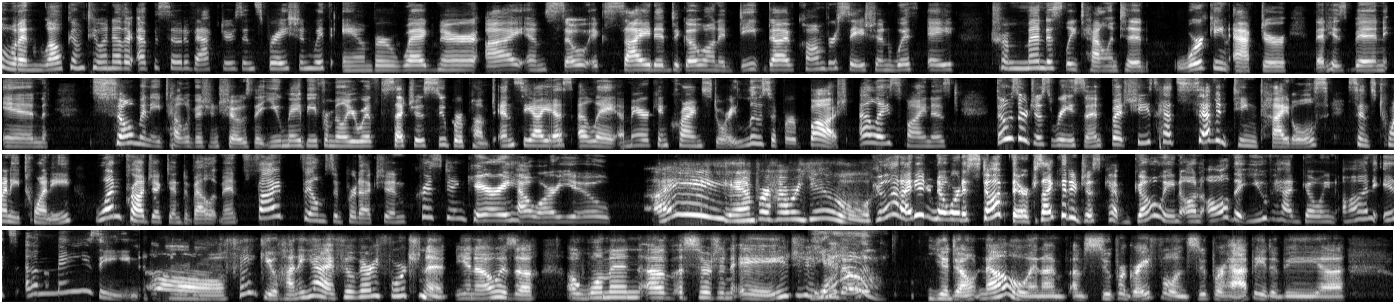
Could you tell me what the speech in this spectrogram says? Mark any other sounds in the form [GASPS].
Hello, and welcome to another episode of Actors Inspiration with Amber Wegner. I am so excited to go on a deep dive conversation with a tremendously talented working actor that has been in so many television shows that you may be familiar with, such as Super Pumped, NCIS LA, American Crime Story, Lucifer, Bosch, LA's Finest. Those are just recent, but she's had 17 titles since 2020, one project in development, five films in production. Kristin Carey, how are you? Hi, Amber. How are you? Good. I didn't know where to stop there because I could have just kept going on all that you've had going on. It's amazing. Oh, thank you, honey. Yeah, I feel very fortunate, you know, as a, a woman of a certain age. Yeah. You know, you don't know. And I'm I'm super grateful and super happy to be uh,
